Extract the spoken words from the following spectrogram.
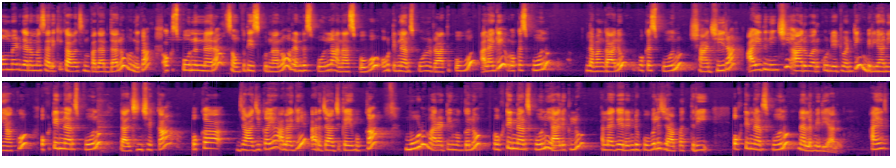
హోమ్ మేడ్ గరం మసాలాకి కావాల్సిన పదార్థాలు ముందుగా ఒక స్పూన్ ఉన్నర సొంపు తీసుకున్నాను రెండు స్పూన్ల అనాస పువ్వు ఒకటిన్నర స్పూన్ రాతి పువ్వు అలాగే ఒక స్పూన్ లవంగాలు ఒక స్పూను షాజీరా ఐదు నుంచి ఆరు వరకు ఉండేటువంటి బిర్యానీ ఆకు ఒకటిన్నర స్పూను దాల్చిన చెక్క ఒక జాజికాయ అలాగే అర జాజికాయ ముక్క మూడు మరాఠీ మొగ్గలు ఒకటిన్నర స్పూను యాలకులు అలాగే రెండు పువ్వుల జాపత్రి ఒకటిన్నర స్పూను నల్ల మిరియాలు ఐదు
